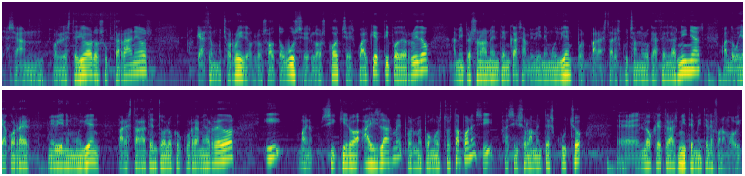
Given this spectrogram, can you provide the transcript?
ya sean por el exterior o subterráneos, porque hacen mucho ruido. Los autobuses, los coches, cualquier tipo de ruido. A mí personalmente en casa me viene muy bien para estar escuchando lo que hacen las niñas. Cuando voy a correr me viene muy bien para estar atento a lo que ocurre a mi alrededor. Y bueno, si quiero aislarme, pues me pongo estos tapones y así solamente escucho eh, lo que transmite mi teléfono móvil.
